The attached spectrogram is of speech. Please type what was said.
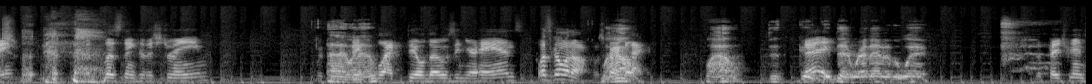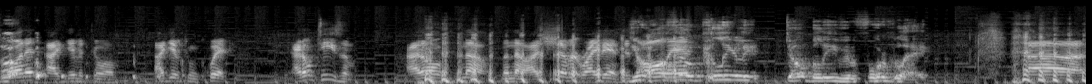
Everybody, listening to the stream with Hello, big hello. black dildos in your hands. What's going on? What's Wow. going on? Wow. Just gotta Hey. get that right out of the way. The Patreons want it. I give it to them. I give it to them quick. I don't tease them. I don't. No, no, no. I shove it right in. Just You all also in. clearly don't believe in foreplay. Uh,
